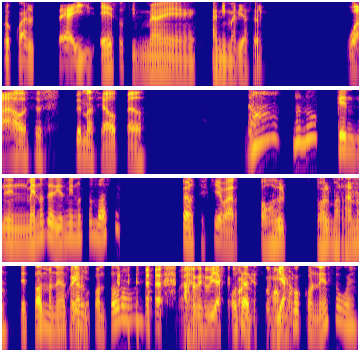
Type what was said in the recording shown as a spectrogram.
Lo cual, ahí, eso sí me animaría a hacerlo. Wow, eso es demasiado pedo. No, no, no, que en, en menos de 10 minutos lo haces. Pero tienes que llevar todo el, todo el marrano. De todas maneras, Güey. cargo con todo, güey. Ver, viaja O con sea, eso, mamón. viajo con eso, güey.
